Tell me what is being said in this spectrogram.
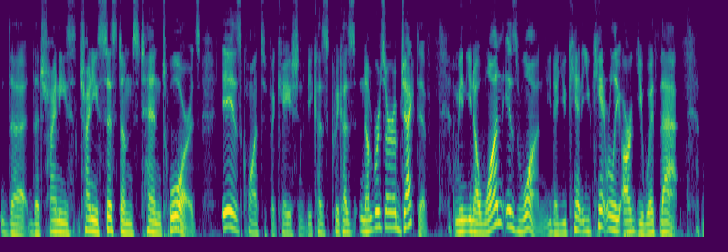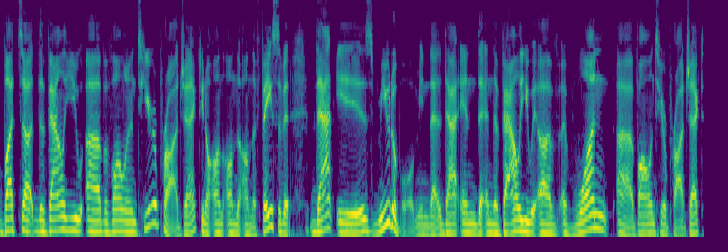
the the Chinese Chinese systems tend towards is quantification because because numbers are objective. I mean, you know, one is one. You know, you can't you can't really argue with that. But uh, the value of a volunteer project, you know, on, on the on the face of it, that is mutable. I mean, that that and the, and the value of of one uh, volunteer project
